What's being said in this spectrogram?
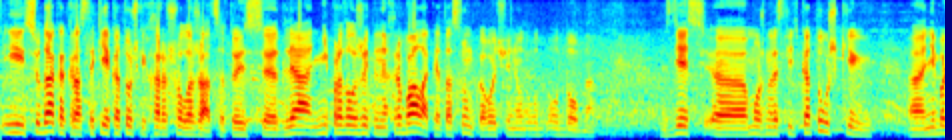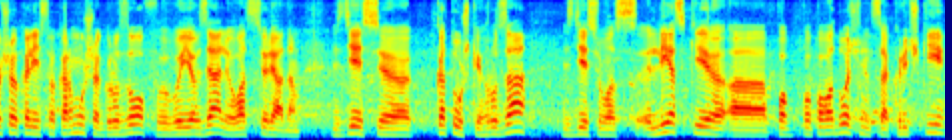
И сюда как раз такие катушки хорошо ложатся. То есть для непродолжительных рыбалок эта сумка очень удобна. Здесь э, можно распить катушки, э, небольшое количество кормушек, грузов. Вы ее взяли, у вас все рядом. Здесь э, катушки груза, здесь у вас лески, э, поводочница, крючки.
